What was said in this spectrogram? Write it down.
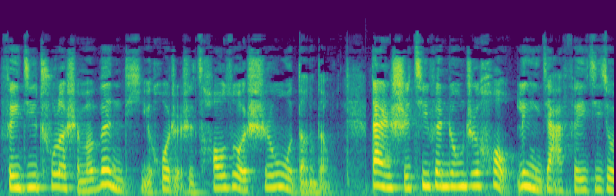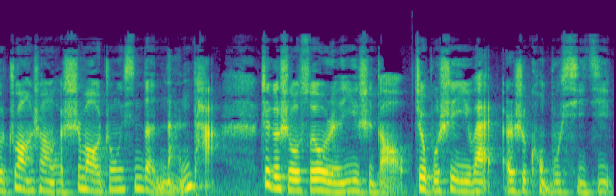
飞机出了什么问题，或者是操作失误等等。但十七分钟之后，另一架飞机就撞上了世贸中心的南塔。这个时候，所有人意识到这不是意外，而是恐怖袭击。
